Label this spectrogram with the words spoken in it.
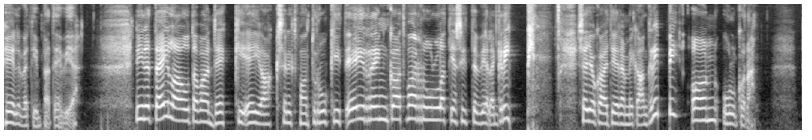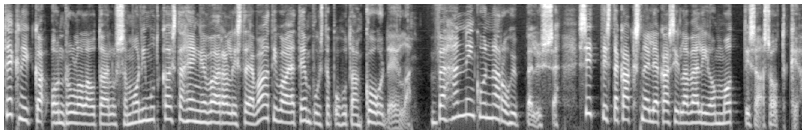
helvetin päteviä. Niin, että ei lauta, vaan dekki, ei akselit, vaan trukit, ei renkaat, vaan rullat ja sitten vielä grippi. Se, joka ei tiedä mikä on grippi, on ulkona. Tekniikka on rullalautailussa monimutkaista, hengenvaarallista ja vaativaa ja tempuista puhutaan koodeilla – Vähän niin kuin naruhyppelyssä. Sittistä 248 väli on saa sotkea.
